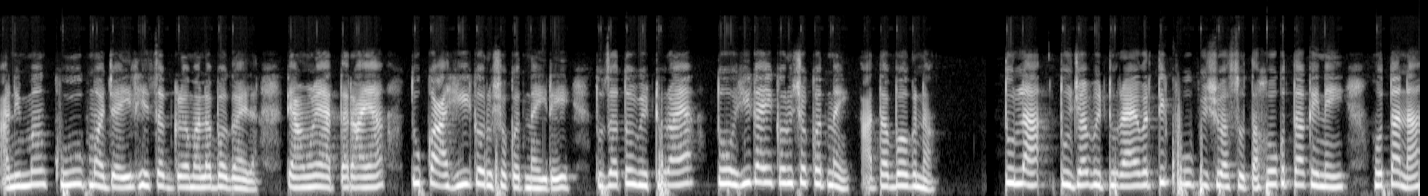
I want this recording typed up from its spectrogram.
आणि मग खूप मजा येईल हे सगळं मला बघायला. त्यामुळे आता राया तू काही करू शकत नाही रे. तुझा तो विठुराया तोही काही करू शकत नाही. आता बघ ना. तुला तुझ्या विठुरायावरती खूप विश्वास होता. हो होता की नाही? होता ना?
